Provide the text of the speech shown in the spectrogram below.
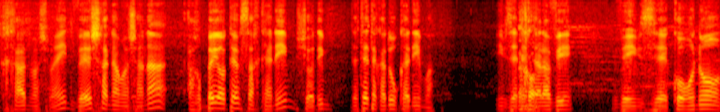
חד משמעית, ויש לך גם השנה הרבה יותר שחקנים שיודעים לתת את הכדור קדימה. אם זה נכון. נטע לביא, ואם זה קורנו,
